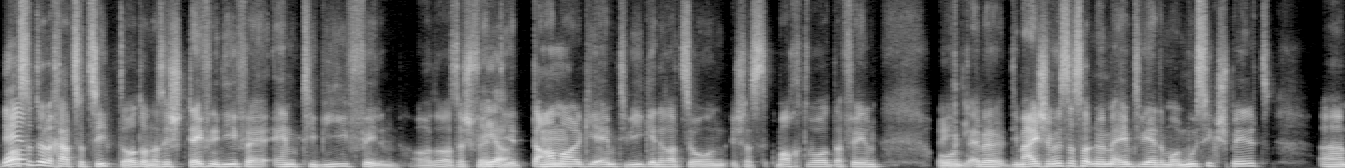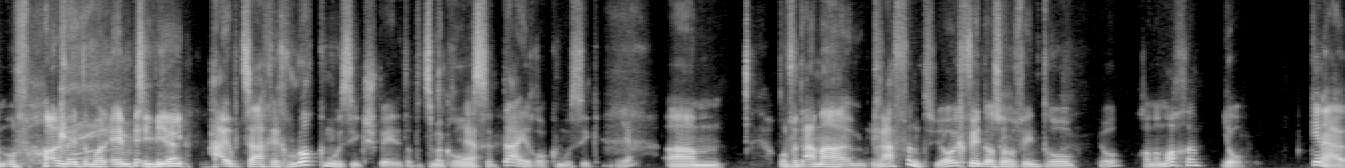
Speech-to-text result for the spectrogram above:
Ja, Passt natürlich auch zur Zeit, oder? Und das ist definitiv ein MTV-Film, oder? Also es ist für Ja. die damalige MTV-Generation ist das gemacht worden, der Film. Und Richtig. eben, die meisten wissen das halt nicht mehr, MTV hat einmal Musik gespielt. Ähm, und vor allem hat einmal MTV. hauptsächlich Rockmusik gespielt, oder zum großen Teil Rockmusik. Ja. Ähm, und von dem her ähm, Mhm. treffend. Ja, ich finde also das Intro, ja, kann man machen. Ja, genau.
